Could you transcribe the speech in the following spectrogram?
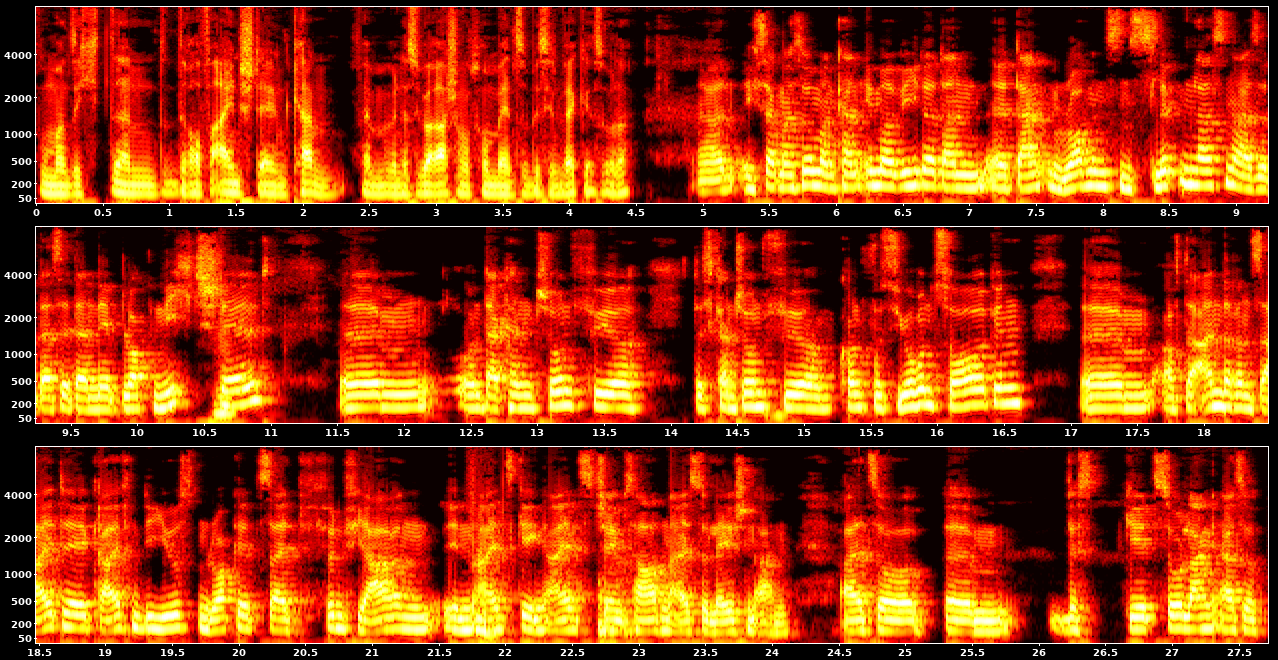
wo man sich dann darauf einstellen kann, wenn, wenn das Überraschungsmoment so ein bisschen weg ist, oder? Ja, ich sag mal so, man kann immer wieder dann äh, Duncan Robinson slippen lassen, also dass er dann den Block nicht hm. stellt. Hm. Ähm, und da kann schon für, das kann schon für Konfusion sorgen. Ähm, auf der anderen Seite greifen die Houston Rockets seit fünf Jahren in hm. eins gegen eins James Harden Isolation an. Also ähm, das geht so lang, also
